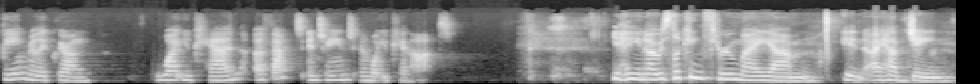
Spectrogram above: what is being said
being really clear on what you can affect and change and what you cannot. Yeah, you know, I was looking through my um in, I have Jane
